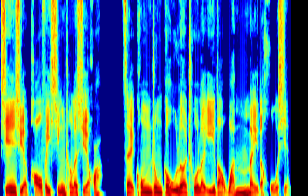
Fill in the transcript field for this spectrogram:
鲜血跑飞，形成了雪花，在空中勾勒出了一道完美的弧线。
